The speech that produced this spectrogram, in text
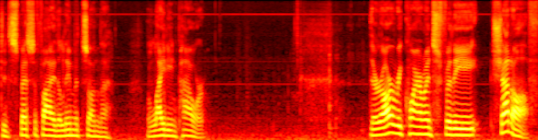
to specify the limits on the, the lighting power. There are requirements for the shutoff.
